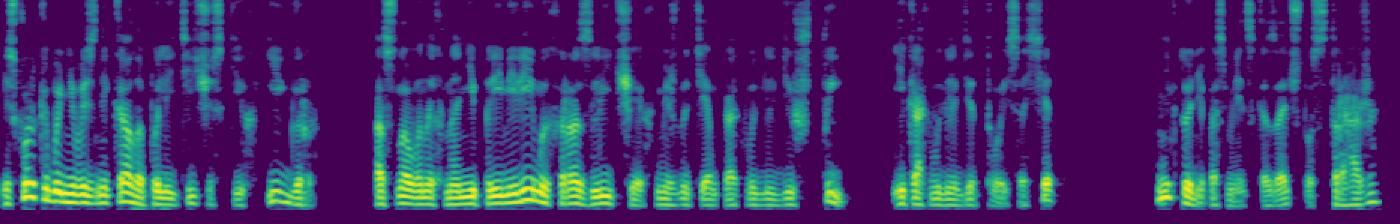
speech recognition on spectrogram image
И сколько бы ни возникало политических игр, основанных на непримиримых различиях между тем, как выглядишь ты и как выглядит твой сосед, никто не посмеет сказать, что стража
